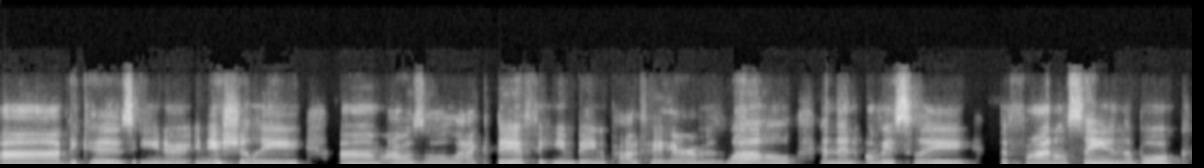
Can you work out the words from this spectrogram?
uh because you know initially um I was all like there for him being a part of her harem as well. And then obviously the final scene in the book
